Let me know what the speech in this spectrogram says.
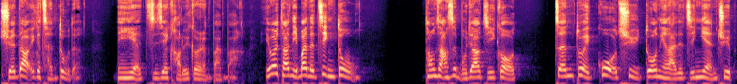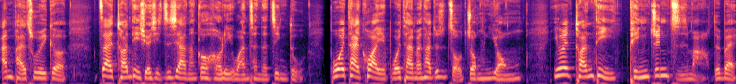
学到一个程度的，你也直接考虑个人班吧，因为团体班的进度通常是补教机构针对过去多年来的经验去安排出一个。在团体学习之下，能够合理完成的进度不会太快，也不会太慢，它就是走中庸。因为团体平均值嘛，对不对？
